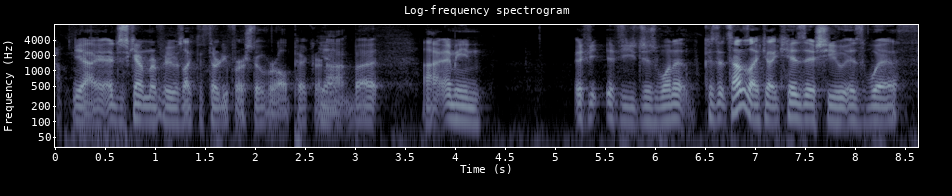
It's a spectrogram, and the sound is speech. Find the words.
round. Yeah, I- just can't remember if he was like the 31st overall pick or Yeah. not. But uh, I mean, if you, if you just want to, because it sounds like like his issue is with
